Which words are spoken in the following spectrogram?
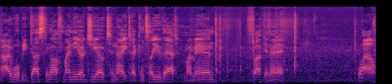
I will be dusting off my Neo Geo tonight. I can tell you that, my man. Fucking A. Wow.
